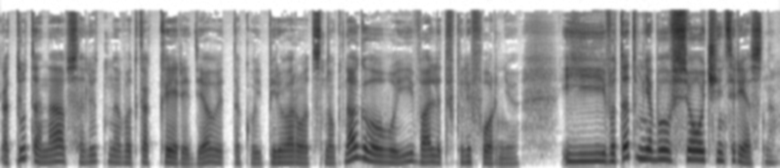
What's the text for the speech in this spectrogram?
а тут она абсолютно, вот как Кэрри, делает такой переворот с ног на голову и валит в Калифорнию. И вот это мне было все очень интересно.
